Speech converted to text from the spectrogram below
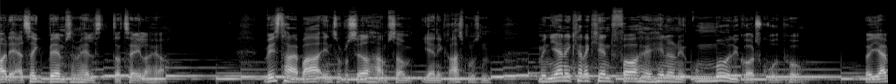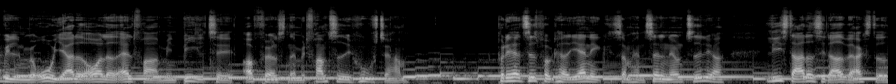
Og det er altså ikke hvem som helst, der taler her. Vist har jeg bare introduceret ham som Jannik Rasmussen, men Jannik kan er kendt for at have hænderne umådeligt godt skruet på. Og jeg ville med ro i hjertet overlade alt fra min bil til opførelsen af mit fremtidige hus til ham. På det her tidspunkt havde Jannik, som han selv nævnte tidligere, lige startet sit eget værksted,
